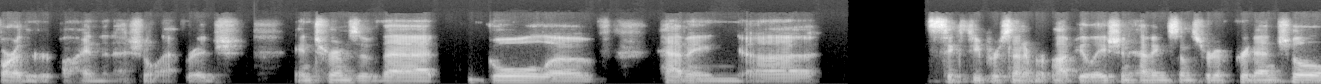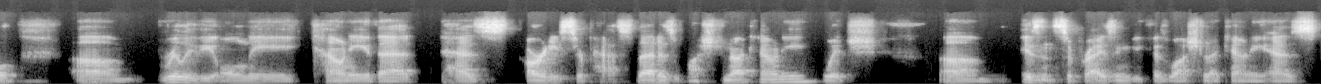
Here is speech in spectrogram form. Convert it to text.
farther behind the national average. In terms of that goal of having uh, 60% of our population having some sort of credential, um, really the only county that has already surpassed that is Washtenaw County, which um, isn't surprising because Washtenaw County has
